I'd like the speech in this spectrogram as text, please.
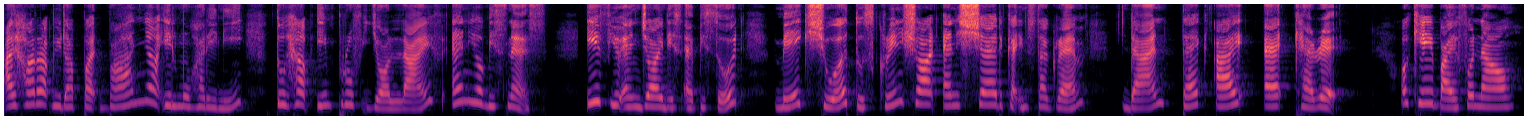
I harap you dapat banyak ilmu hari ni to help improve your life and your business. If you enjoy this episode, make sure to screenshot and share dekat Instagram dan tag I at Carrot. Okay, bye for now.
